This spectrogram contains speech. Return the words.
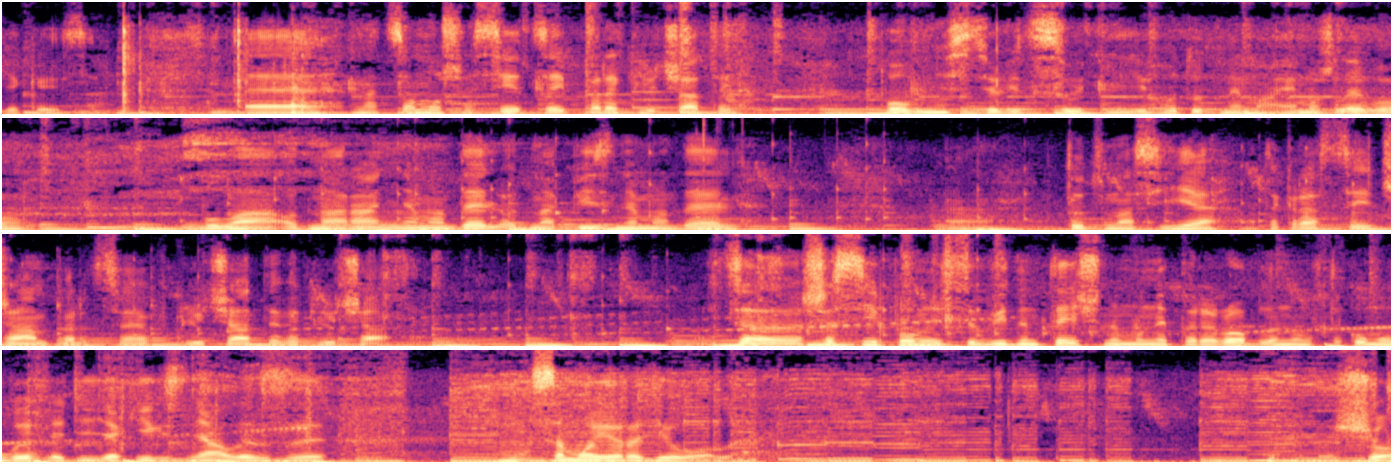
якийсь. Е, на цьому шасі цей переключатель повністю відсутній. Його тут немає. Можливо, була одна рання модель, одна пізня модель. Е, Тут у нас є якраз цей джампер, це включати-виключати. Це шасі повністю в ідентичному, непереробленому, в такому вигляді, як їх зняли з самої радіоли. Що?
